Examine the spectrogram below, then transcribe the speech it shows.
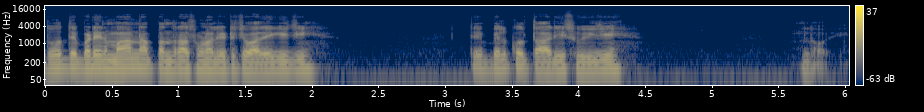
ਦੁੱਧ ਦੇ ਬੜੇ ਰਮਾਨ ਨਾਲ 15 16 ਲੀਟਰ ਚਵਾ ਦੇਗੀ ਜੀ। ਤੇ ਬਿਲਕੁਲ ਤਾਜੀ ਸੂਈ ਜੀ। ਲਓ ਜੀ।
